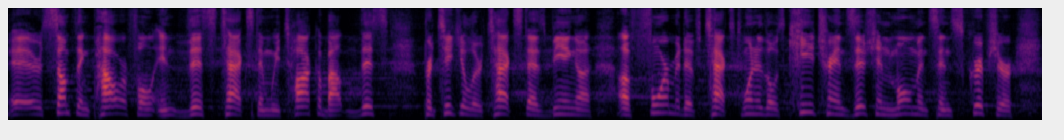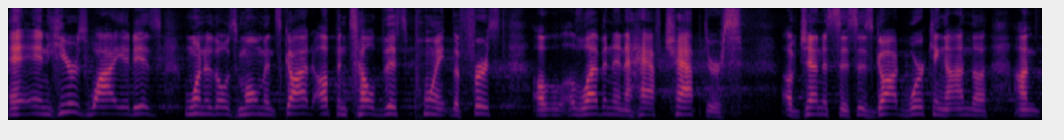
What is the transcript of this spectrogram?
There's something powerful in this text, and we talk about this particular text as being a, a formative text, one of those key transition moments in Scripture. And, and here's why it is one of those moments. God, up until this point, the first 11 and a half chapters, of Genesis is God working on the on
